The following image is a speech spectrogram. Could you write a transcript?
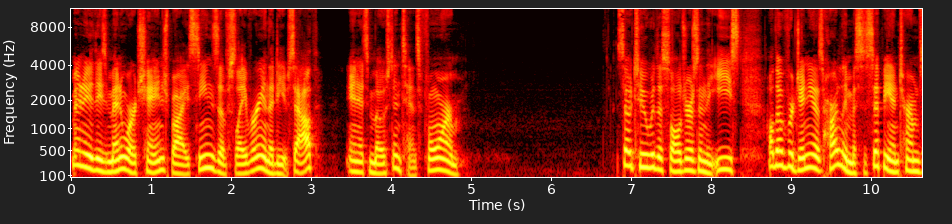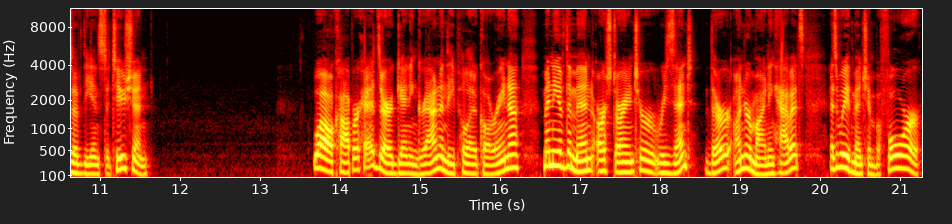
Many of these men were changed by scenes of slavery in the Deep South, in its most intense form. So too were the soldiers in the East, although Virginia is hardly Mississippi in terms of the institution. While Copperheads are gaining ground in the political arena, many of the men are starting to resent their undermining habits, as we have mentioned before.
